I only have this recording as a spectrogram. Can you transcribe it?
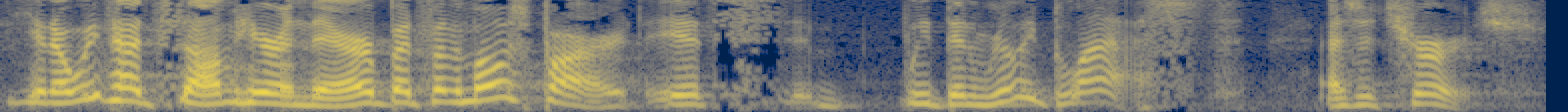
you know, we've had some here and there, but for the most part, it's, we've been really blessed as a church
